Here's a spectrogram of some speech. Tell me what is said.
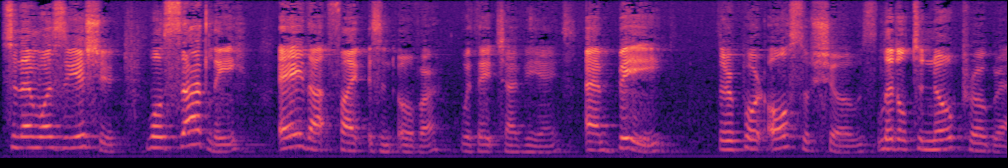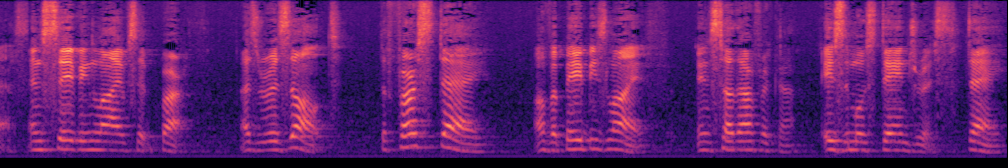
So then what's the issue? Well, sadly, A, that fight isn't over with HIV/AIDS, and B, the report also shows little to no progress in saving lives at birth. As a result, the first day of a baby's life in South Africa is the most dangerous day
